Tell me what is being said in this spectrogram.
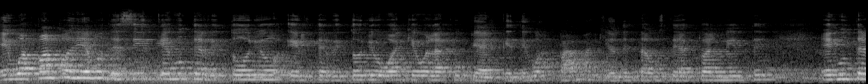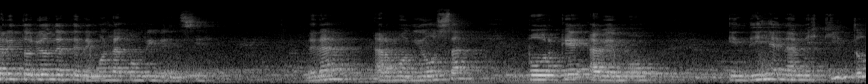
En Huapán podríamos decir que es un territorio, el territorio Huanquehualacupia, el que es de Huapán, aquí donde está usted actualmente, es un territorio donde tenemos la convivencia, ¿verdad? Armoniosa, porque habemos indígenas misquitos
